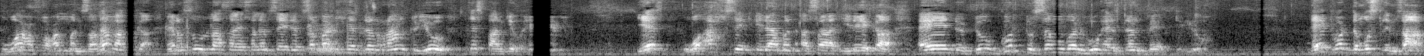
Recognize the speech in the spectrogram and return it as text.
wa'afu amman zalamaka. And Rasulullah said, if somebody has done wrong to you, just forgive him. Yes, وَأَحْسِنْ إِلَى مَنْ أَسَى إِلَيْكَ And do good to someone who has done bad to you. That's what the Muslims are.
